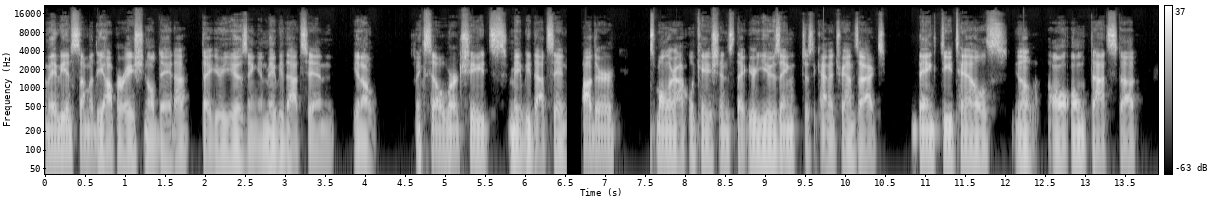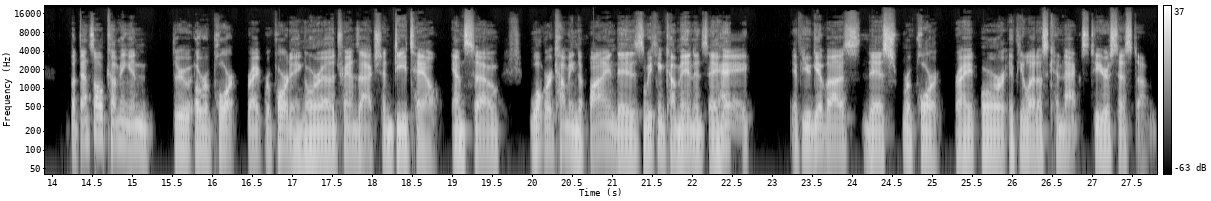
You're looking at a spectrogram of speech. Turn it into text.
Maybe it's some of the operational data that you're using, and maybe that's in, you know, Excel worksheets. Maybe that's in other smaller applications that you're using just to kind of transact bank details, you know, all, all that stuff. But that's all coming in through a report, right? Reporting or a transaction detail. And so what we're coming to find is we can come in and say, Hey, if you give us this report, right? Or if you let us connect to your system,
